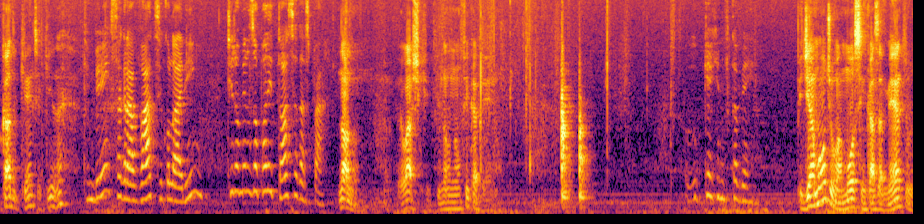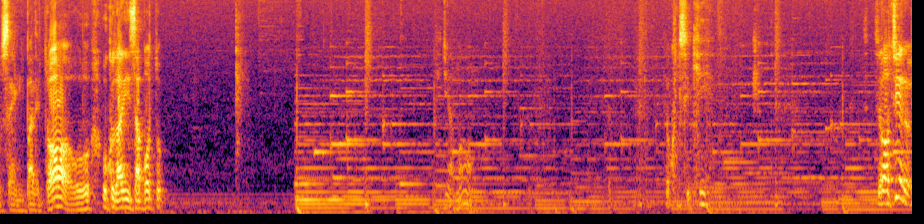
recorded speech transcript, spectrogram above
Bocado quente aqui, né? Também, essa gravata, esse colarinho. Tira ao menos o paletó, seu Gaspar. Não, não. Eu acho que, que não, não fica bem. O que que não fica bem? Pedir a mão de uma moça em casamento, sem paletó, o, o colarinho desabotou. Pedir a mão? Eu consegui. Seu Altino,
